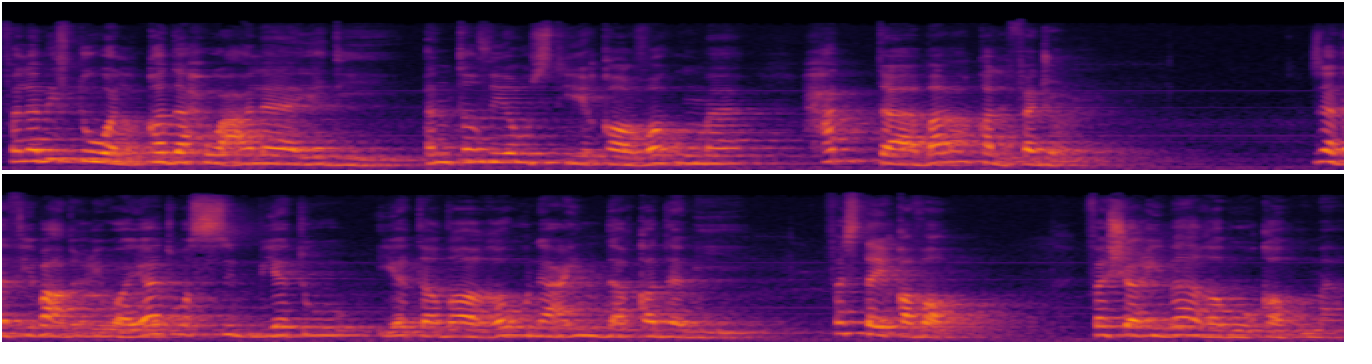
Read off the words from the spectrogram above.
فلبثت والقدح على يدي أنتظر استيقاظهما حتى برق الفجر. زاد في بعض الروايات والصبية يتضاغون عند قدمي فاستيقظا فشربا غبوقهما.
